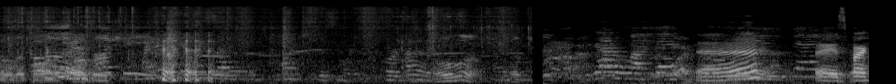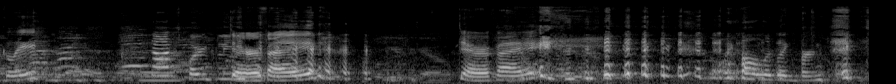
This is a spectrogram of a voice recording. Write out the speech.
Oh, that's all the Starburst. oh, look. Uh, very sparkly. Not sparkly. Terrified. Terrified. we all look like burned pigs.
